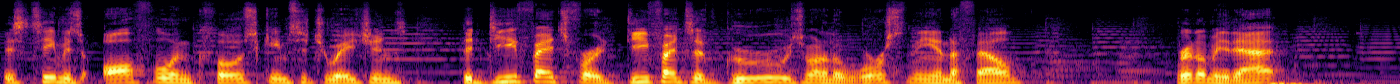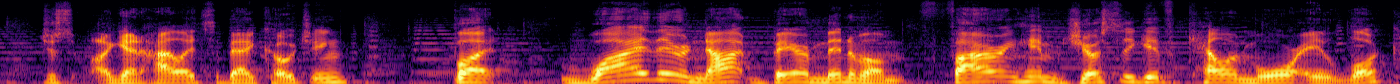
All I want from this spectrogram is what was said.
This team is awful in close game situations. The defense for a defensive guru is one of the worst in the NFL. Riddle me that. Just again highlights the bad coaching. But why they're not bare minimum firing him just to give Kellen Moore a look?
